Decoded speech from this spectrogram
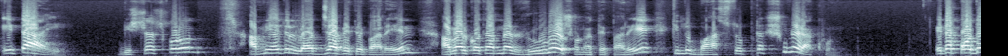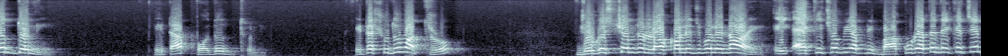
এটাই। বিশ্বাস করুন, আপনি হয়তো লজ্জা পেতে পারেন, আমার কথা আপনার রূঢ় শোনাতে পারে, কিন্তু বাস্তবটা শুনে রাখুন। এটা পদধ্বনি এটা পদধ্বনি। এটা শুধুমাত্র যোগেশচন্দ্র ল কলেজ বলে নয়, এই একই ছবি আপনি বাঁকুড়াতে দেখেছেন,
